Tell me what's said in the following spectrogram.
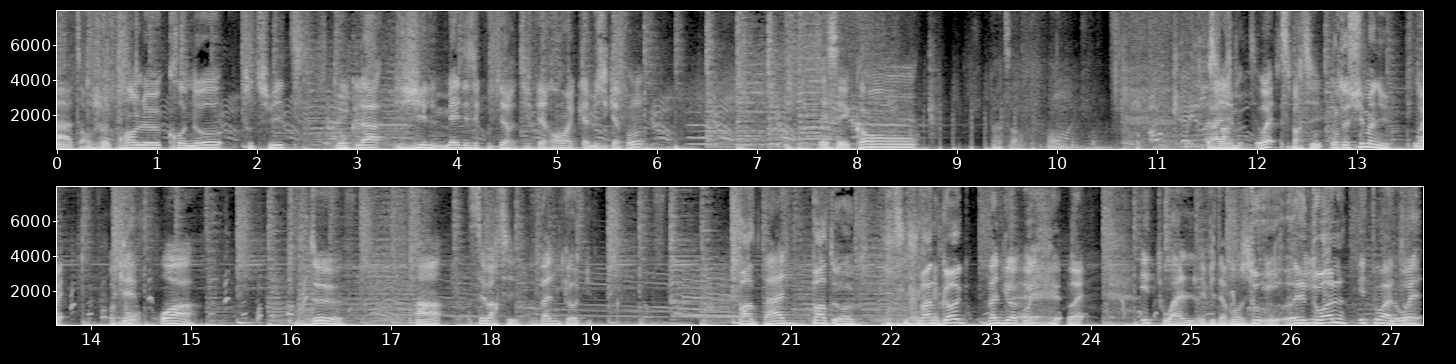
Attends, je prends le chrono tout de suite. Donc là, Gilles met des écouteurs différents avec la musique à fond. Et c'est quand? Attends. Allez. Ouais, c'est parti. on te suit, Manu. Ouais. Ok 3 2 1, c'est parti. Van Gogh. Van, Van Van- Gogh. Van Gogh, Van Gogh, ouais. Ouais. Étoile. Évidemment, j'ai euh, étoile, Étoile, ouais.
